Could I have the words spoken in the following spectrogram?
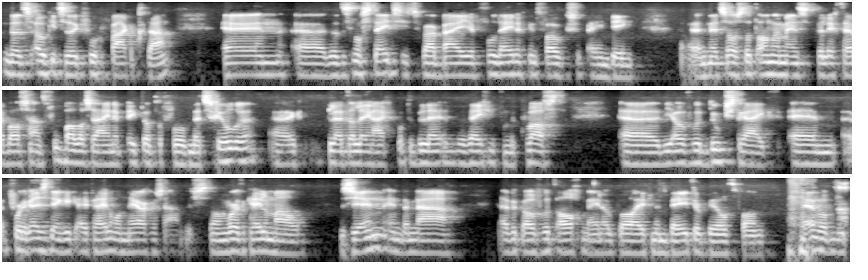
dat is ook iets dat ik vroeger vaak heb gedaan. En uh, dat is nog steeds iets waarbij je volledig kunt focussen op één ding. Uh, net zoals dat andere mensen het wellicht hebben als ze aan het voetballen zijn, heb ik dat bijvoorbeeld met schilderen. ik let alleen eigenlijk op de beweging van de kwast. die over het doek strijkt. En voor de rest denk ik even helemaal nergens aan. Dus dan word ik helemaal zen. En daarna heb ik over het algemeen ook wel even een beter beeld van hè, wat moet er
